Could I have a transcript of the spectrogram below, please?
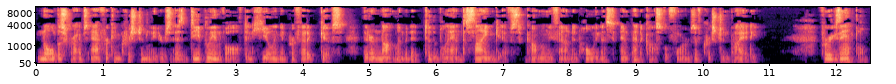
Noll describes African Christian leaders as deeply involved in healing and prophetic gifts that are not limited to the bland sign gifts commonly found in holiness and Pentecostal forms of Christian piety. For example,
